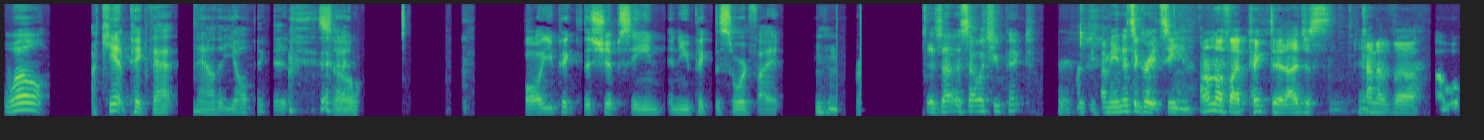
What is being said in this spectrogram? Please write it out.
well, I can't pick that now that y'all picked it. So, Paul, you picked the ship scene, and you picked the sword fight. Mhm. Is that is that what you picked? Or- I mean, it's a great scene. I don't know if I picked it. I just Yeah. kind of uh, Uh, we we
